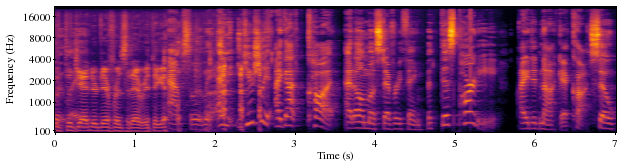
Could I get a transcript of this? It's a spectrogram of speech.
with the gender difference and everything. Else. absolutely and usually i got caught at almost everything but this party i did not get caught so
